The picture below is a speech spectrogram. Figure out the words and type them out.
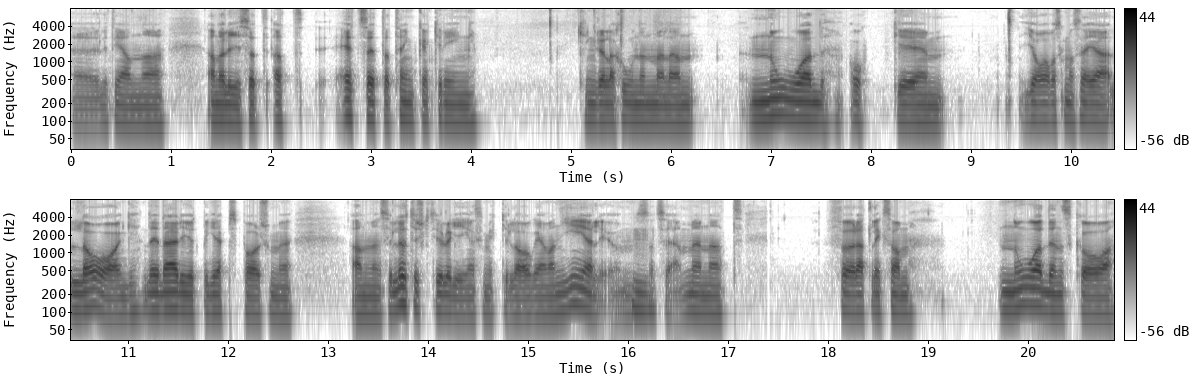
eh, lite grann analys att, att ett sätt att tänka kring kring relationen mellan nåd och eh, ja, vad ska man säga, lag. Det där är ju ett begreppspar som är, används i luthersk teologi ganska mycket, lag och evangelium. Mm. så att säga. Men att för att liksom nåden ska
